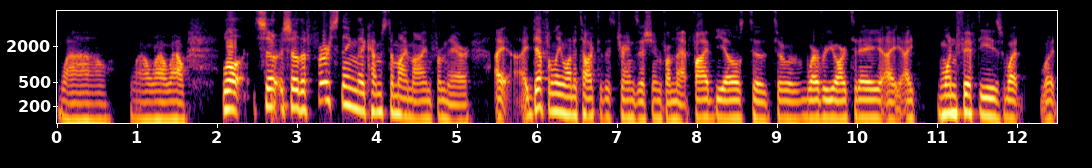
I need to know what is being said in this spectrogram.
Wow. Wow, wow, wow. Well, so so the first thing that comes to my mind from there, I, I definitely want to talk to this transition from that five deals to to wherever you are today. I, I 150 is what what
